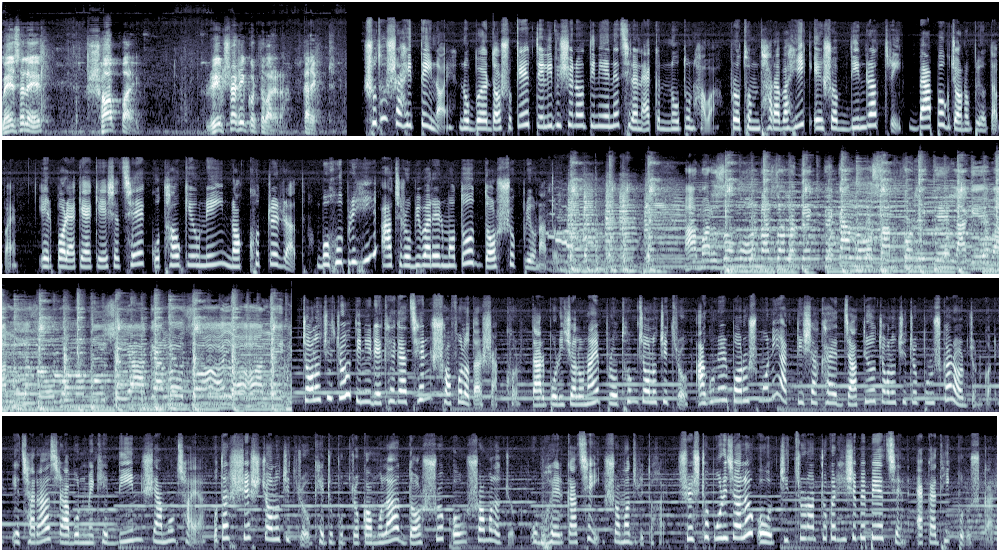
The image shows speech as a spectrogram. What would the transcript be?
মেয়ে ছেলে সব পারে। রিক্সা ঠিক করতে পারে না। কারেক্ট শুধু সাহিত্যেই নয়, নব্বইয়ের দশকে টেলিভিশনেও তিনি এনেছিলেন এক নতুন হাওয়া। প্রথম ধারাবাহিক এসব দিনরাত্রি ব্যাপক জনপ্রিয়তা পায়। এরপর একে একে এসেছে কোথাও কেউ নেই, নক্ষত্রের রাত। বহুব্রীহি আজ রবিবারের মতো দর্শকপ্রিয় নাটক। আমার যমুনার জল দেখতে কালো, স্নান করিতে লাগে ভালো। গেল চলচ্চিত্র, তিনি রেখে গেছেন সফলতার স্বাক্ষর। তার পরিচালনায় প্রথম চলচ্চিত্র আগুনের পরশমণি আটটি শাখায় জাতীয় চলচ্চিত্র পুরস্কার অর্জন করে। এছাড়া শ্রাবণ মেঘের দিন, শ্যামল ছায়া ও তার শেষ চলচ্চিত্র ঘেটুপুত্র কমলা, দর্শক ও সমালোচক উভয়ের কাছেই সমাদৃত হয়। শ্রেষ্ঠ পরিচালক ও চিত্রনাট্যকার হিসেবে পেয়েছেন একাধিক পুরস্কার।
